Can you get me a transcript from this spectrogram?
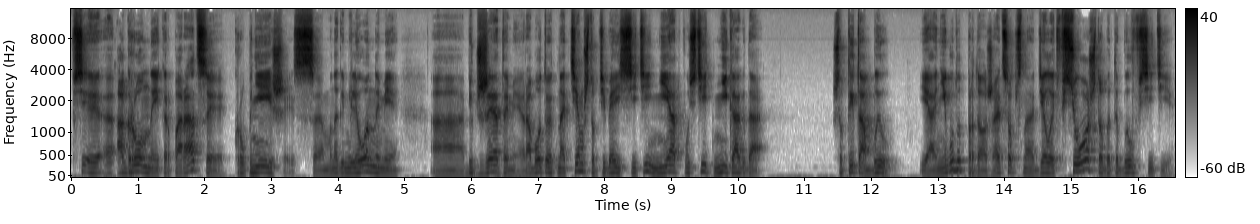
Все э, огромные корпорации, крупнейшие, с многомиллионными бюджетами, работают над тем, чтобы тебя из сети не отпустить никогда. Чтобы ты там был. И они будут продолжать, собственно, делать все, чтобы ты был в сети.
